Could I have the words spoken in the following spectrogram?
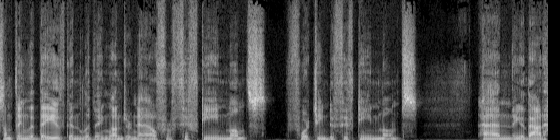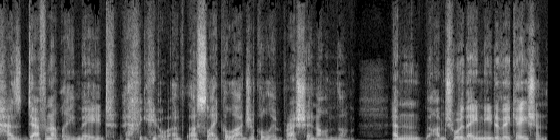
something that they've been living under now for 15 months, 14 to 15 months. And you know, that has definitely made you know, a, a, psychological impression on them. And I'm sure they need a vacation.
